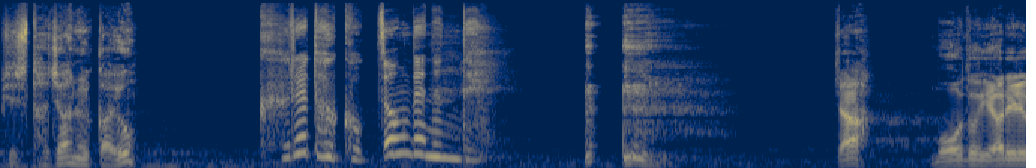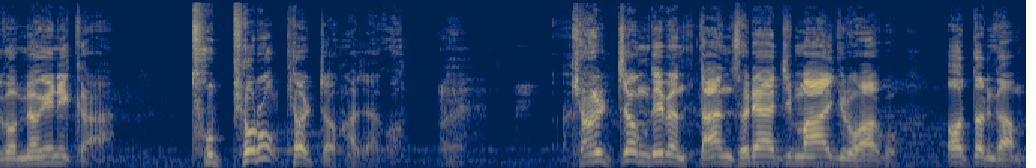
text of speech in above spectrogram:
비슷하지 않을까요? 그래도 걱정되는데. 자, 모두 17명이니까 투표로 결정하자고. 결정되면 딴소리 하지 말기로 하고 어떤감?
